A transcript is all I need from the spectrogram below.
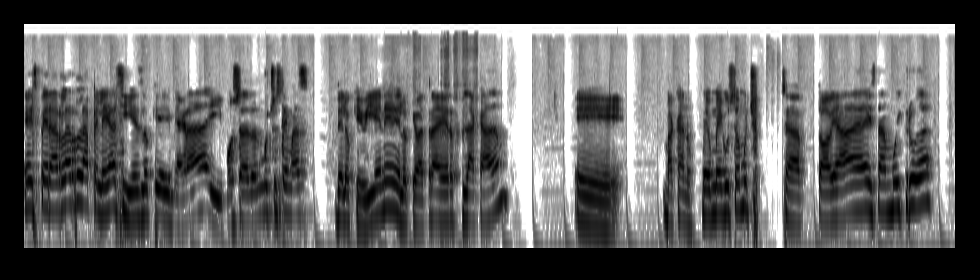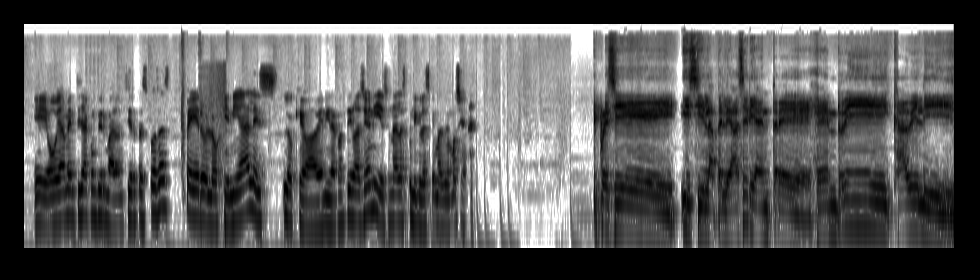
esperar la, la pelea sí es lo que me agrada y mostraron muchos temas de lo que viene, de lo que va a traer Black Adam. Eh, bacano, me, me gustó mucho. O sea, todavía está muy cruda. Eh, obviamente ya confirmaron ciertas cosas, pero lo genial es lo que va a venir a continuación y es una de las películas que más me emociona. Y pues sí, y si la pelea sería entre Henry Cavill y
